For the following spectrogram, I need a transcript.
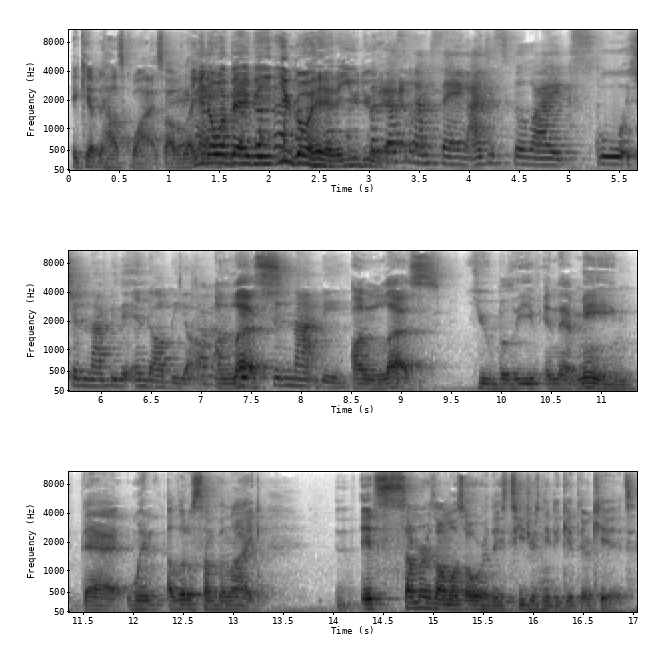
It kept the house quiet, so I was like, you know what, baby, you go ahead and you do that. But that's what I'm saying. I just feel like school should not be the end all be all. Oh, unless- it should not be. Unless you believe in that meme that when a little something like it's summer is almost over, these teachers need to get their kids.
